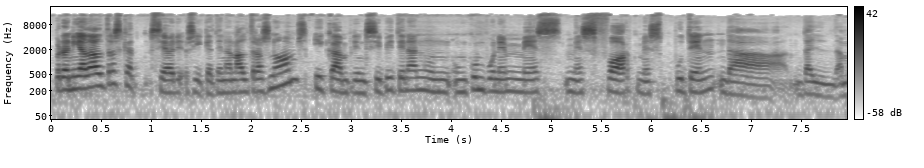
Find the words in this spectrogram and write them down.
Però n'hi ha d'altres que, o sigui, que tenen altres noms i que en principi tenen un, un component més, més fort, més potent de, de, de,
